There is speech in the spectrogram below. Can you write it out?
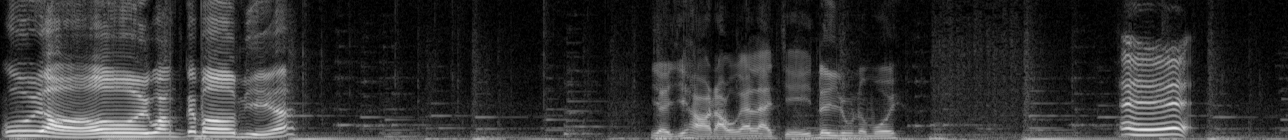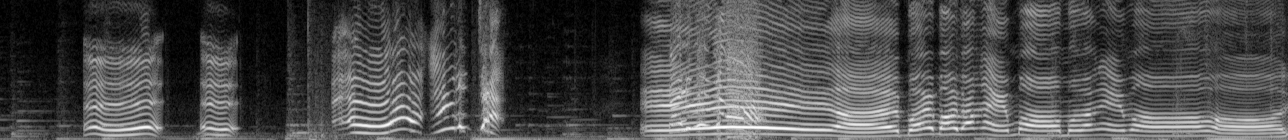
Ui rồi quăng cái bơm gì á. Giờ chị hò đầu ra là chị đi luôn nè mui. Ê Ê Ê Ê chà. Ê mới mới bắn em mà mới bắn em mà rồi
